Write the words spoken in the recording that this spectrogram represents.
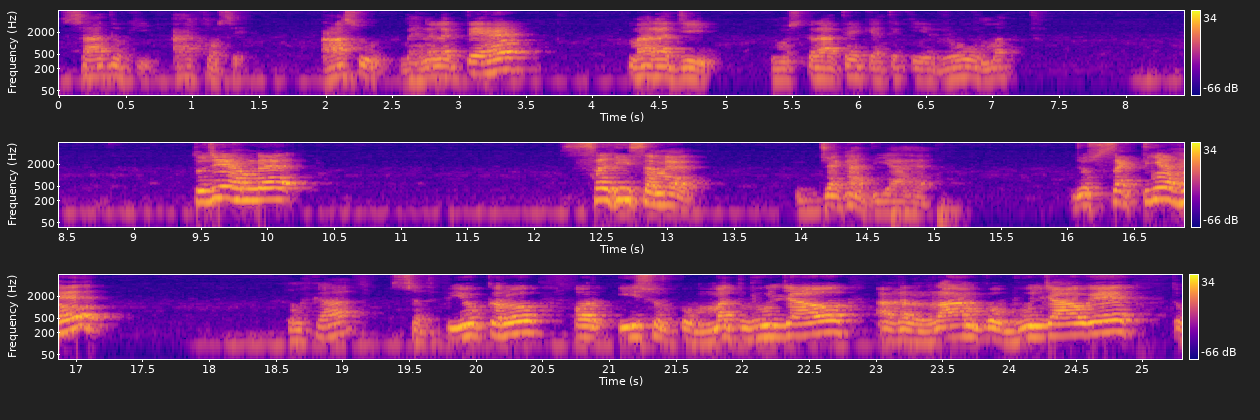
साधु की आँखों से आँसू बहने लगते हैं। महाराज जी मुस्कुराते हैं, कहते कि रो मत। तुझे हमने सही समय जगह दिया है। जो शक्तियाँ हैं उनका सदुपयोग करो और ईश्वर को मत भूल जाओ। अगर राम को भूल जाओगे तो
